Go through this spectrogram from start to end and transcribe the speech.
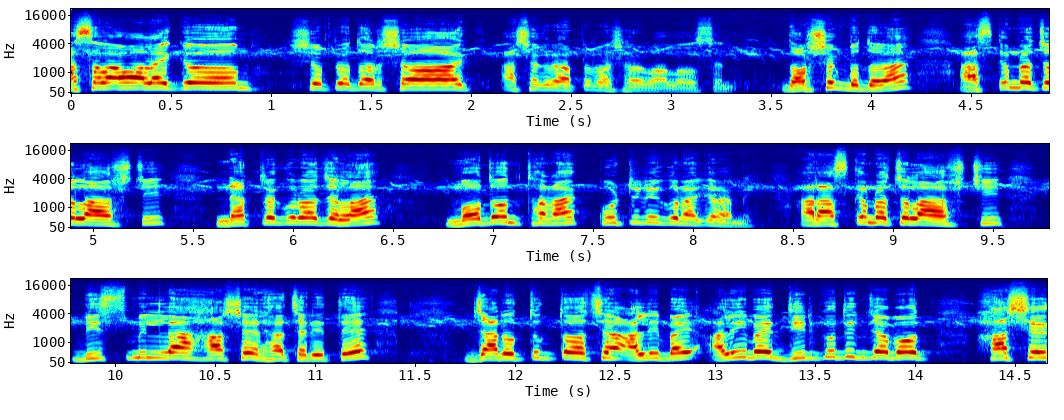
আসসালামু আলাইকুম, সুপ্রিয় দর্শক, আশা করি আপনারা সবাই ভালো আছেন। দর্শক বন্ধুরা, আজকে আমরা চলে আসছি নেত্রকোনা জেলা মদন থানা কুটিরিগুনা গ্রামে। আর আজকে আমরা চলে আসছি বিসমিল্লা হাসের হাঁচারিতে যার উদ্যোক্তা হচ্ছে আলী ভাই। আলী ভাই দীর্ঘদিন যাবৎ হাঁসের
